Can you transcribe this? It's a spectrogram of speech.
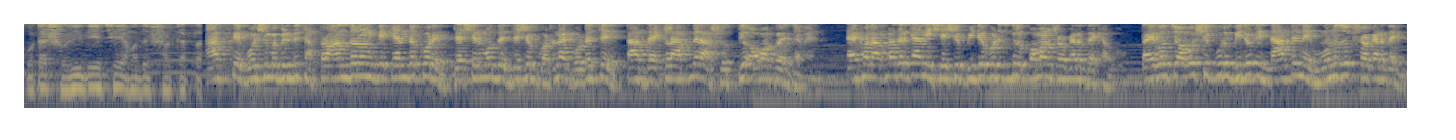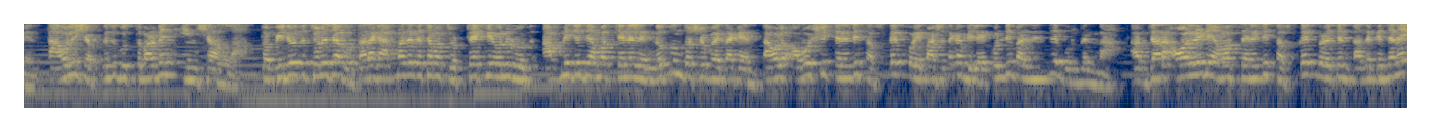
কোটা সরিয়ে দিয়েছে, আমাদের সরকার আজকে বৈষম্য বিরোধী ছাত্র আন্দোলনকে কেন্দ্র করে দেশের মধ্যে যেসব ঘটনা ঘটেছে, তা দেখলে আপনারা সত্যি অবাক হয়ে যাবেন। এখন আপনাদেরকে আমি সেসব ভিডিও ফুটেজগুলো প্রমাণ সহকারে দেখাবো। তাই বলছি অবশ্যই পুরো ভিডিওটি না টেনে মনোযোগ সহকারে দেখবেন, তাহলেই সবকিছু বুঝতে পারবেন ইনশাল্লাহ তো ভিডিওতে চলে যাব, তার আগে আপনাদের কাছে আমার ছোট্ট একটি অনুরোধ, আপনি যদি আমার চ্যানেলে নতুন দর্শক হয়ে থাকেন, তাহলে অবশ্যই চ্যানেলটি সাবস্ক্রাইব করে পাশে থাকা বেল আইকনটি বাজিয়ে দিতে ভুলবেন না। আর যারা অলরেডি আমার চ্যানেলটি সাবস্ক্রাইব করেছেন, তাদেরকে জানাই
